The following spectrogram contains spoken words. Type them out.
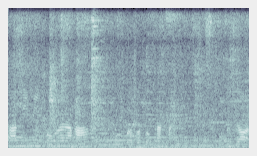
ร้านนี้มีโชว์ด้วยนะคะ เปิดประสบการณ์ใหม่ยอด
